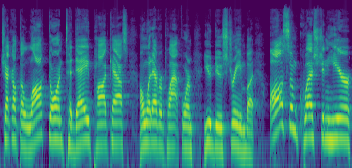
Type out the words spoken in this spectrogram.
Check out the Locked On Today podcast on whatever platform you do stream. But awesome question here.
